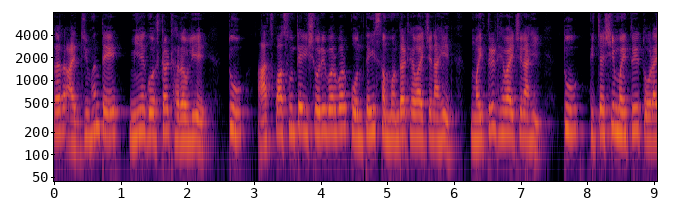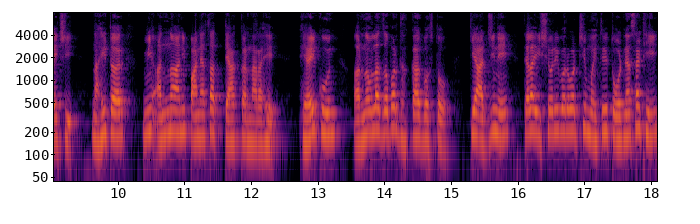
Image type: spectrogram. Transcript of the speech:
तर आजी म्हणते मी एक गोष्ट ठरवली आहे तू आजपासून ते ईश्वरीबरोबर कोणतेही संबंध ठेवायचे नाहीत मैत्री ठेवायची नाही. तू तिच्याशी मैत्री तोडायची. नाहीतर मी अन्न आणि पाण्याचा त्याग करणार आहे. हे ऐकून अर्णवला जबर धक्काच बसतो की आजीने त्याला ईश्वरीबरोबरची मैत्री तोडण्यासाठी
